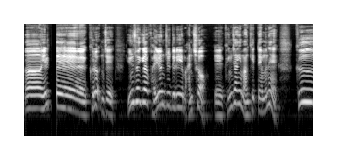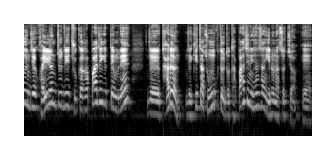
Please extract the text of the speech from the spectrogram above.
어 일대 그런 이제 윤석열 관련주들이 많죠. 예, 굉장히 많기 때문에 그 이제 관련주들이 주가가 빠지기 때문에 이제 다른 이제 기타 종목들도 다 빠지는 현상이 일어났었죠. 예.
